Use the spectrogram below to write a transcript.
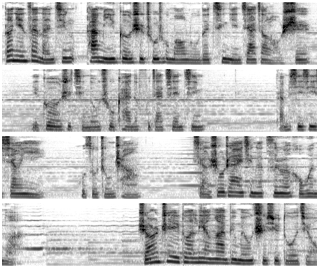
当年在南京，他们一个是初出茅庐的青年家教老师，一个是情窦初开的富家千金，他们心心相印，互诉衷肠，享受着爱情的滋润和温暖。然而，这一段恋爱并没有持续多久。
